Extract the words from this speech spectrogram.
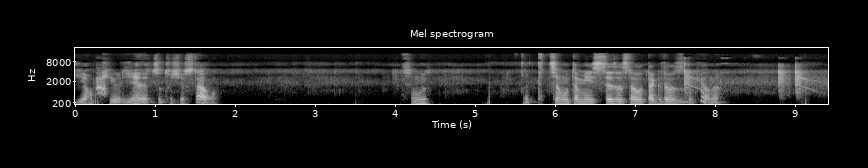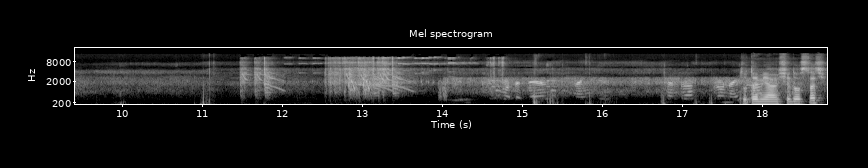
Ja pierdzielę, co tu się stało? Czemu... Czemu to miejsce zostało tak rozdupione? Tutaj miałem się dostać?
